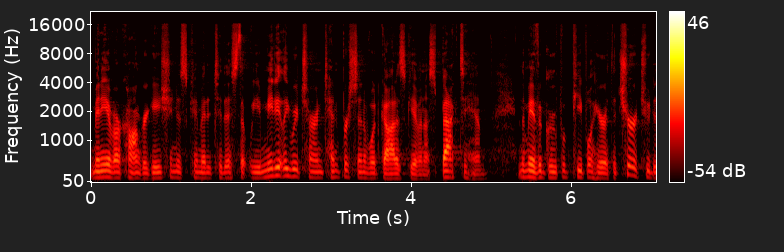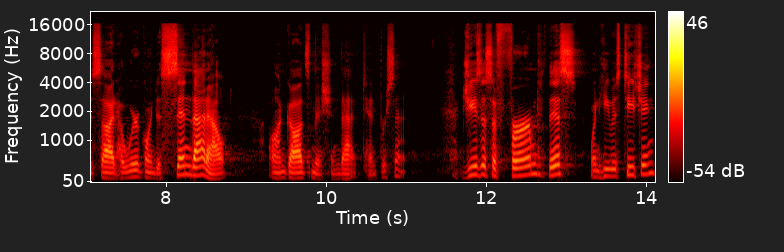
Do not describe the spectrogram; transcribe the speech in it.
Many of our congregation is committed to this, that we immediately return 10% of what God has given us back to Him. And then we have a group of people here at the church who decide how we're going to send that out on God's mission, that 10%. Jesus affirmed this when he was teaching.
